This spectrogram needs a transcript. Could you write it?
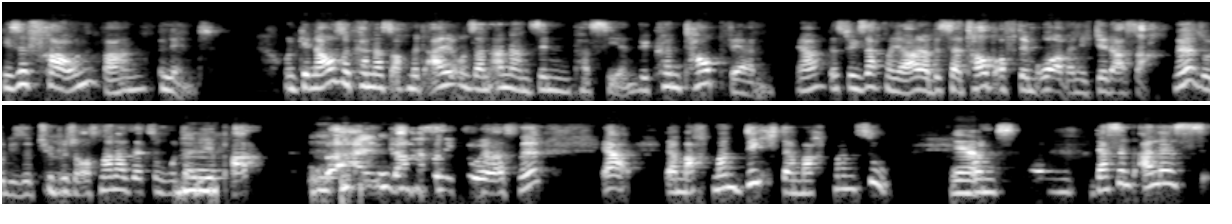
diese Frauen waren blind. Und genauso kann das auch mit all unseren anderen Sinnen passieren. Wir können taub werden. Ja, deswegen sagt man ja, da bist du ja taub auf dem Ohr, wenn ich dir das sag. Ne? So diese typische mhm. Auseinandersetzung unter mhm. Ehepaar. Klar, dass du nicht zuhörst. Ne? Ja, da macht man dicht, da macht man zu. Ja. Und ähm, das sind alles,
